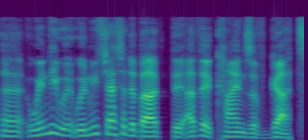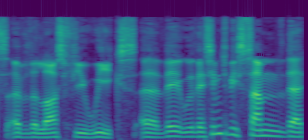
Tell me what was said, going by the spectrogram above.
Uh, Wendy, when we've chatted about the other kinds of guts over the last few weeks, uh, there, there seem to be some that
